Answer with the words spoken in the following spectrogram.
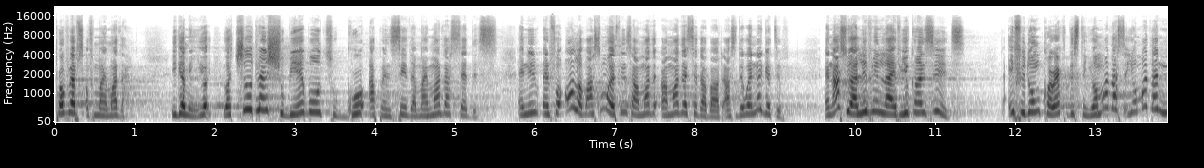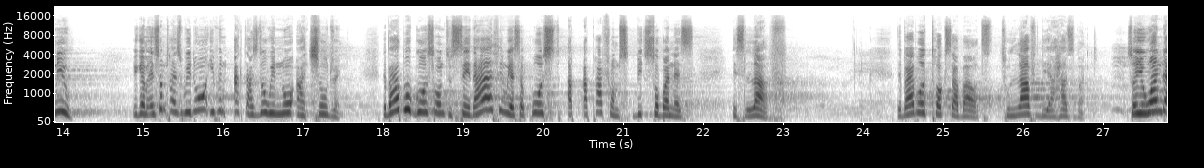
Proverbs of my mother. You get me? Your, your children should be able to grow up and say that my mother said this. And, in, and for all of us, some of the things our mother, our mother said about us, they were negative. And as you are living life, you can see it. If you don't correct this thing, your mother said, your mother knew. You get me? And sometimes we don't even act as though we know our children. The Bible goes on to say the other thing we are supposed, apart from soberness, is love. The Bible talks about to love their husband. So you wonder,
